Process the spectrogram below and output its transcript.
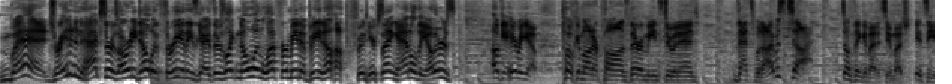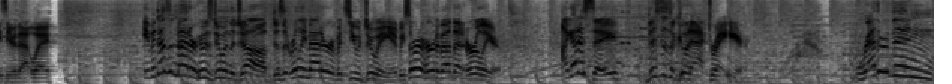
man, Drayden and Haxorus already dealt with three of these guys. There's like no one left for me to beat up. And you're saying handle the others? Okay, here we go. Pokemon are pawns. They're a means to an end. That's what I was taught. Don't think about it too much. It's easier that way. If it doesn't matter who's doing the job, does it really matter if it's you doing it? We sort of heard about that earlier. I gotta say, this is a good act right here. Rather than,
